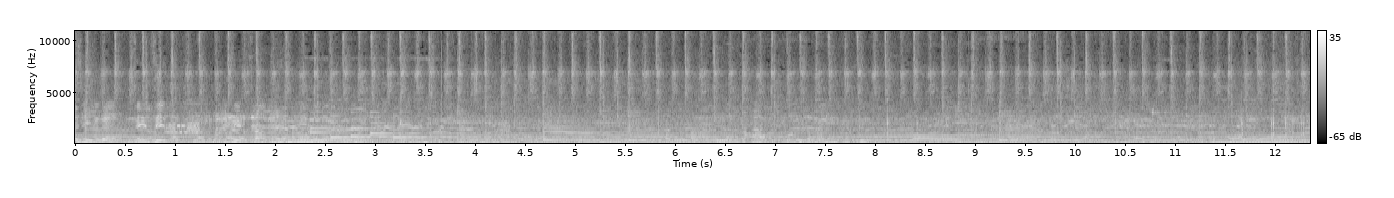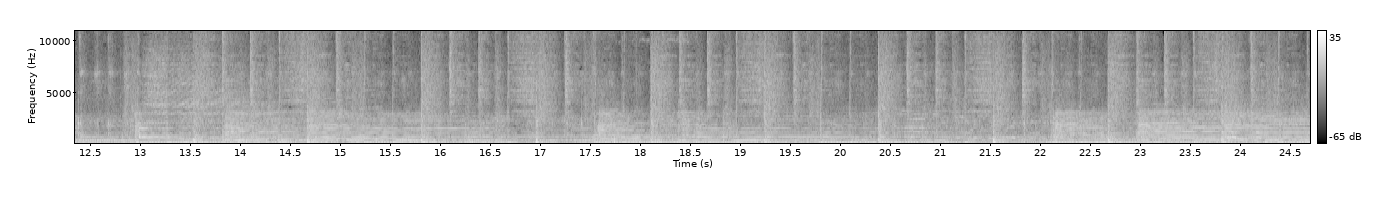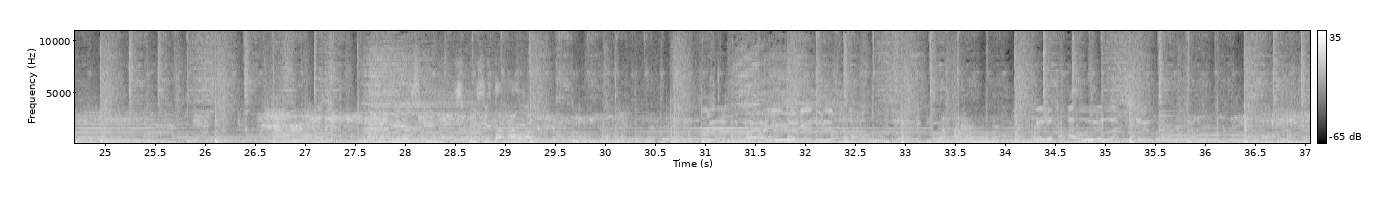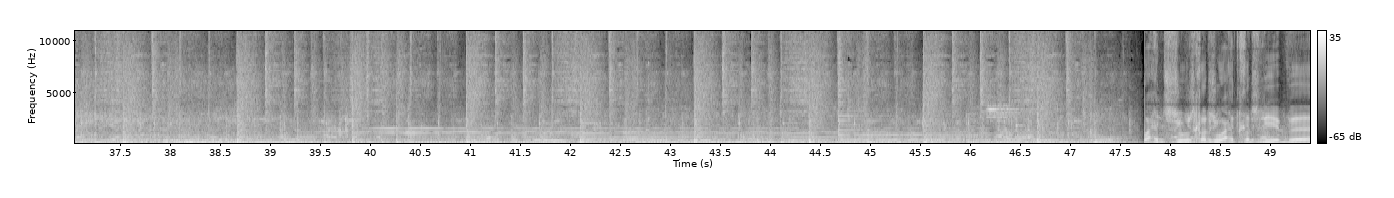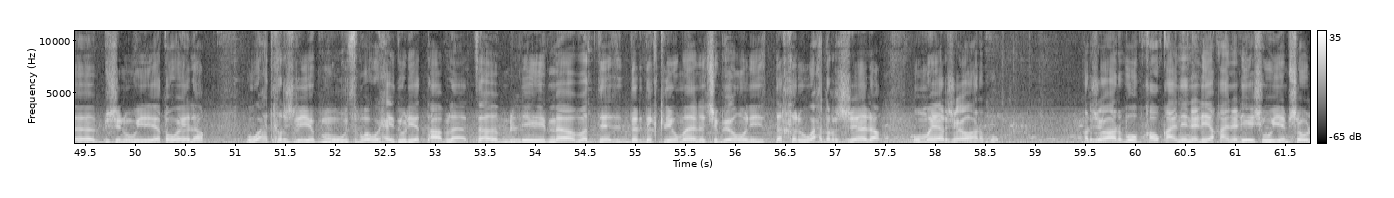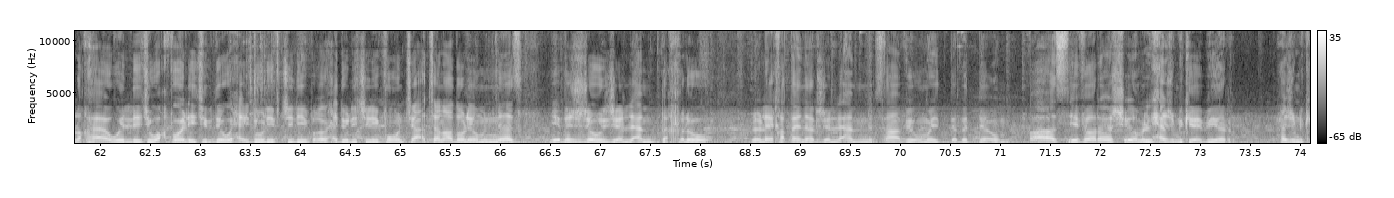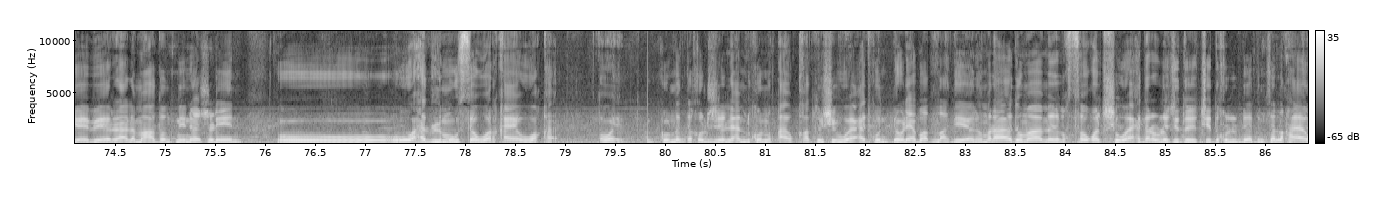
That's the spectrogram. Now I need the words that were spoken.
Ini dia skin spesies. مشاو واحد جوج خرج واحد خرج لي بجنوية طويلة وواحد خرج لي بموس بغاو يحيدوا لي الطابلات. ملي ما دردكت اليوم أنا تبعوني دخلوا واحد الرجاله وما يرجعوا هربوا. رجعوا هربوا بقاو قانين عليا قان عليا شوية مشاو للقهاوي اللي تيوقفوا عليه تيبداو يحيدوا لي في التليفون بغاو يحيدوا لي التليفون تناضوا لهم الناس هي فاش جاو رجال الامن دخلوا. لا يخطينا رجال الامن صافي هما يدبداهم. آه السفاره شي من الحجم الكبير. حجم كبير على ما اظن 22 و... وواحد المستوى رقيق وق- طويل. كل ما دخلوا رجال الامن كون قتلوا شي واحد كون داو لعباد الله ديالهم. راه هادو ما قتلوا شي واحد. راه ولا تيد- تيدخلوا البلاد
